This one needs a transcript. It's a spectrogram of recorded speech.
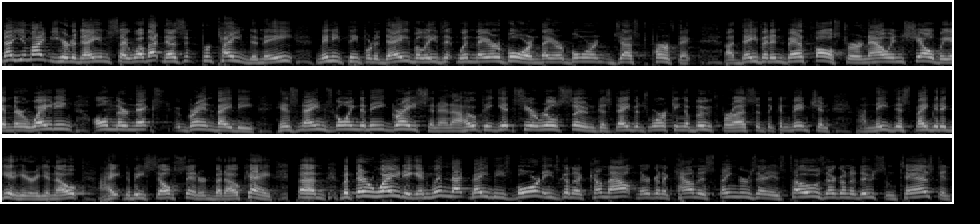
Now, you might be here today and say, well, that doesn't pertain to me. Many people today believe that when they are born, they are born just perfect. Uh, David and Beth Foster are now in Shelby and they're waiting on their next grandbaby. His name's going to be Grayson, and I hope he gets here real soon because David's working a booth for us at the convention. I need this baby to get here, you know. I hate to be self centered, but okay. Um, but they're waiting, and when that baby's born, he's going to come out and they're going to count his fingers and his toes. They're going to do some tests and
